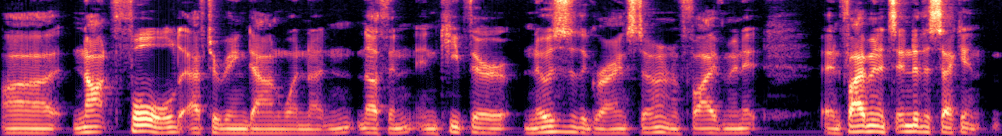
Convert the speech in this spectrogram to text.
uh, not fold after being down one nothing, nothing, and keep their noses to the grindstone in a five minute. And five minutes into the second,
